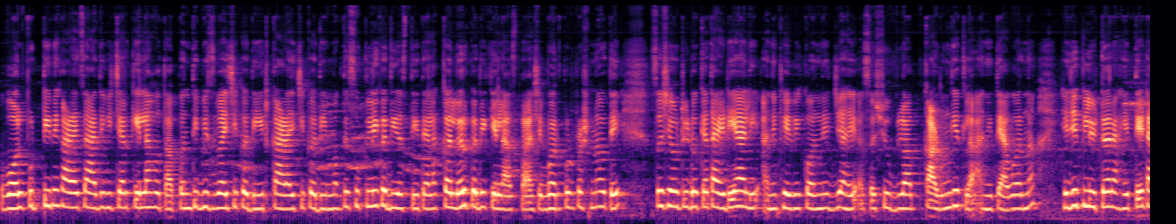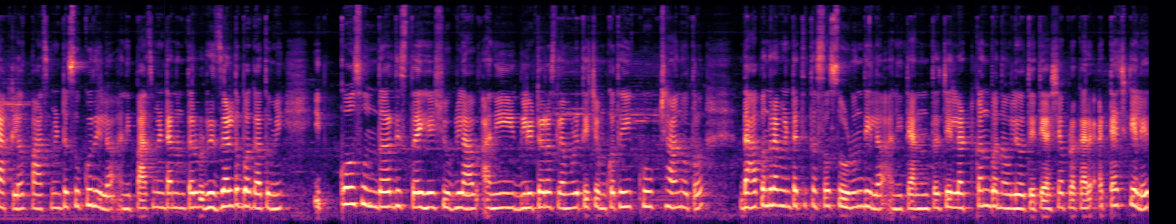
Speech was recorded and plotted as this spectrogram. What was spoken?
वॉलपुट्टीने काढायचा आधी विचार केला होता पण ती भिजवायची कधी काढायची कधी मग ते सुकली कधी असती त्याला कलर कधी केला असता असे भरपूर प्रश्न होते. सो शेवटी डोक्यात आयडिया आली आणि फेविकॉलने जे आहे असं शुभ लाभ काढून घेतला आणि त्यावरनं हे जे ग्लिटर आहे ते टाकलं पाच मिनटं सुकू दिलं आणि पाच मिनटानंतर रिझल्ट बघा तुम्ही. इतकं सुंदर दिसतंय हे शुभ लाभ आणि ग्लिटर असल्यामुळे ते चमकतही खूप छान होतं. दहा पंधरा मिनटं ते तसं सोडून दिलं आणि त्यानंतर जे लटकन बनवले होते ते अशा प्रकारे अटॅच केलेत.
